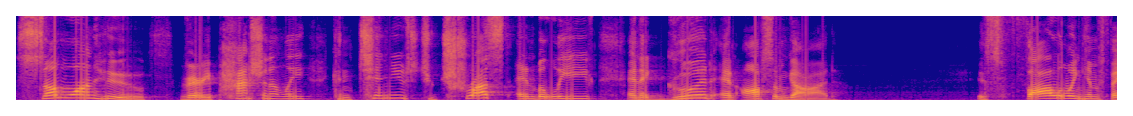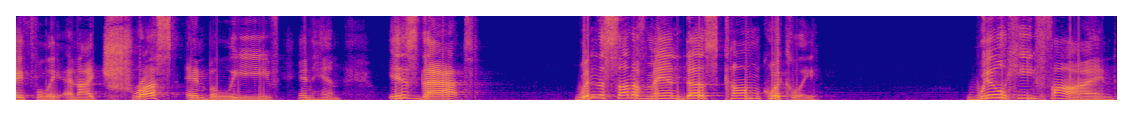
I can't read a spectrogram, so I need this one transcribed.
Someone who very passionately continues to trust and believe in a good and awesome God is following him faithfully, and I trust and believe in him. Is that when the Son of Man does come quickly, will he find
